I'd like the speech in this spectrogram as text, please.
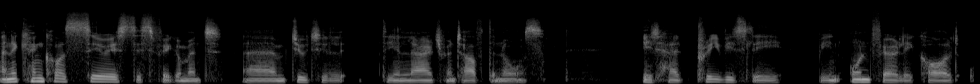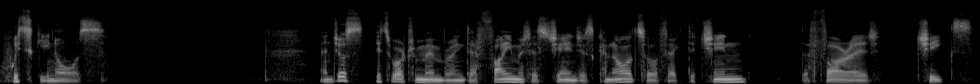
and it can cause serious disfigurement um, due to the enlargement of the nose. It had previously been unfairly called whiskey nose. And just it's worth remembering that phymatous changes can also affect the chin, the forehead, cheeks,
